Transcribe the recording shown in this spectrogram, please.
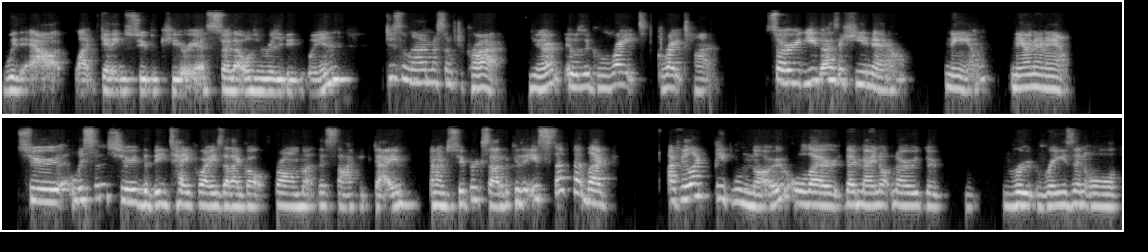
without like getting super curious. So that was a really big win. Just allowing myself to cry. You know, it was a great, great time. So you guys are here now, now, now, now, now, to listen to the big takeaways that I got from the psychic day. And I'm super excited because it's stuff that like I feel like people know, although they may not know the root reason or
